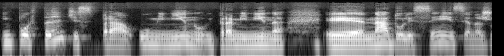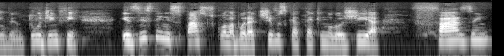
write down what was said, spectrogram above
importantes para o menino e para a menina é, na adolescência, na juventude, enfim. Existem espaços colaborativos que a tecnologia fazem,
